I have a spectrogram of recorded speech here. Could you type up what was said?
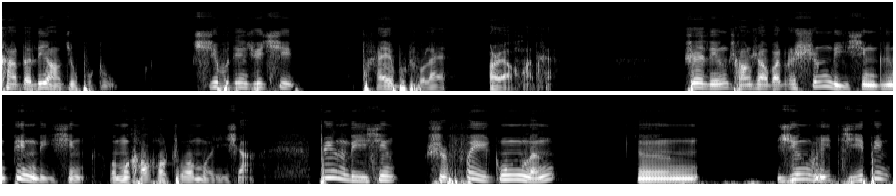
它的量就不够，吸不进去气，排不出来二氧化碳。所以临床上把这个生理性跟病理性，我们好好琢磨一下。病理性是肺功能，嗯，因为疾病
